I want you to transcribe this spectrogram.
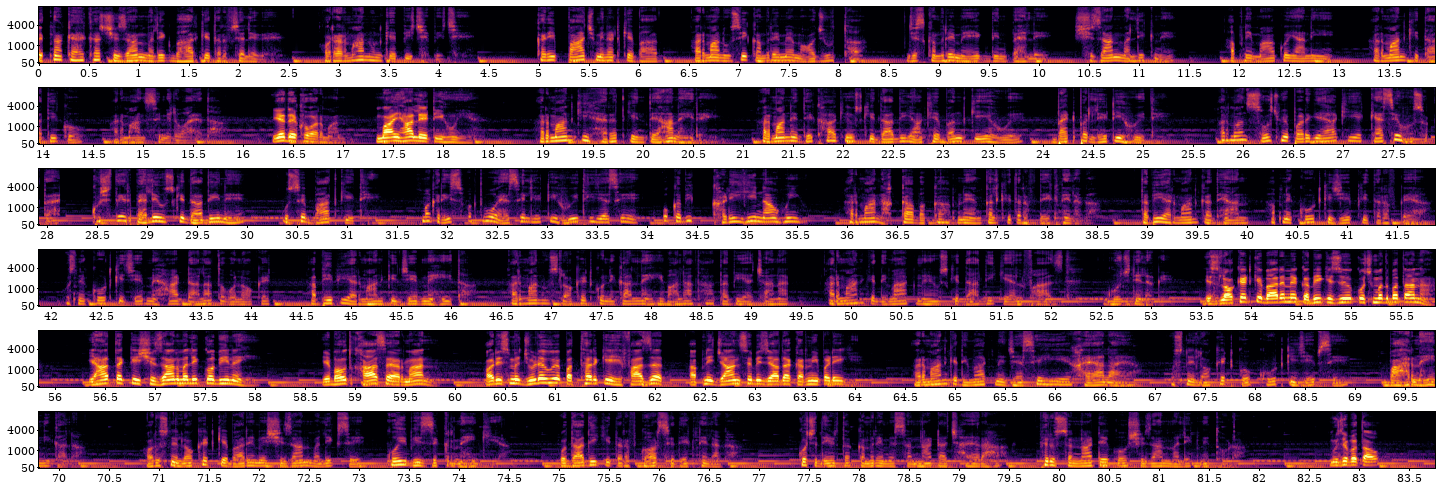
इतना कहकर शिजान मलिक बाहर की तरफ़ चले गए और अरमान उनके पीछे पीछे। करीब पाँच मिनट के बाद अरमान उसी कमरे में मौजूद था, जिस कमरे में एक दिन पहले शिजान मलिक ने अपनी माँ को यानी अरमान की दादी को अरमान से मिलवाया था। ये देखो अरमान, माँ यहाँ लेटी हुई है। अरमान की हैरत की इंतहा नहीं रही। अरमान ने देखा कि उसकी दादी आँखें बंद किए हुए बेड पर लेटी हुई थी। अरमान सोच में पड़ गया कि यह कैसे हो सकता है। कुछ देर पहले उसकी दादी ने उससे बात की थी, मगर इस वक्त वो ऐसे लेटी हुई थी जैसे वो कभी खड़ी ही ना हुई हो। अरमान हक्का बक्का अपने अंकल की तरफ़ देखने लगा। तभी अरमान का ध्यान अपने कोट की जेब की तरफ़ गया। उसने कोट की जेब में हाथ डाला तो वो लॉकेट अभी भी अरमान की जेब में ही था। अरमान उस लॉकेट को निकालने ही वाला था, तभी अचानक अरमान के दिमाग में उसकी दादी के अल्फाज गूंजने लगे। इस लॉकेट के बारे में कभी किसी को कुछ मत बताना। यहाँ तक कि शिजान मलिक को भी नहीं। ये बहुत खास है अरमान, और इसमें जुड़े हुए पत्थर की हिफाजत अपनी जान से भी ज़्यादा करनी पड़ेगी। अरमान के दिमाग में जैसे ही ये ख्याल आया, उसने लॉकेट को कोट की जेब से बाहर नहीं निकाला, और उसने लॉकेट के बारे में शिजान मलिक से कोई भी ज़िक्र नहीं किया। वो दादी की तरफ़ गौर से देखने लगा। कुछ देर तक कमरे में सन्नाटा छाया रहा, फिर उस सन्नाटे को शिजान मलिक ने तोड़ा। मुझे बताओ,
